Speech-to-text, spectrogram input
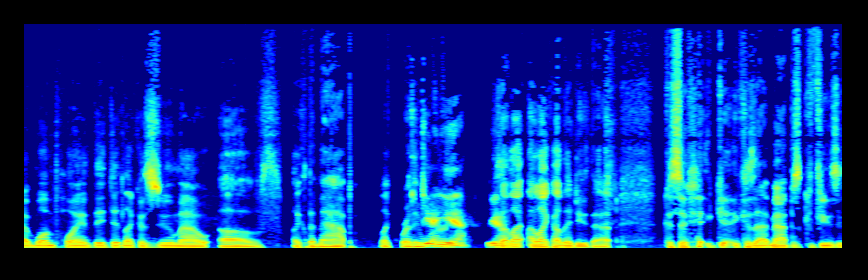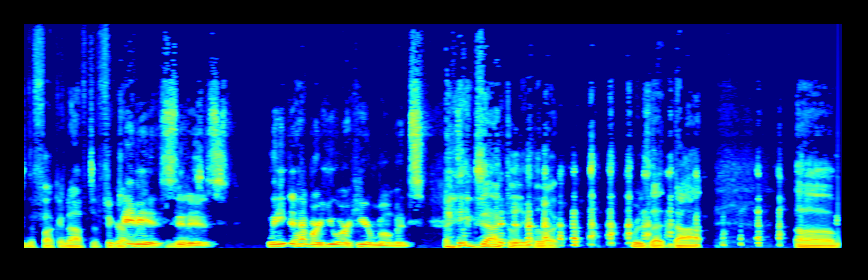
at one point, they did like a zoom out of like the map, like where they were. Yeah, were. yeah, yeah. I like I like how they do that because because that map is confusing the fuck enough to figure out. It is. It is. We need to have our "You Are Here" moments. exactly. Like, where's that dot? Um,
